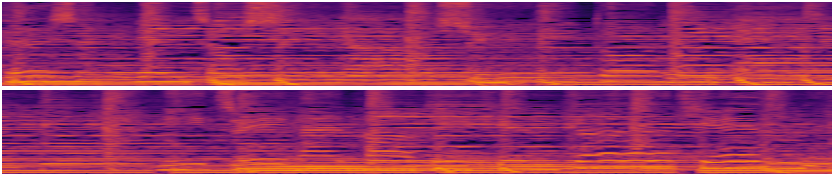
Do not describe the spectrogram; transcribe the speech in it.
的身边总是要许多人陪，你最害怕每天的天黑，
